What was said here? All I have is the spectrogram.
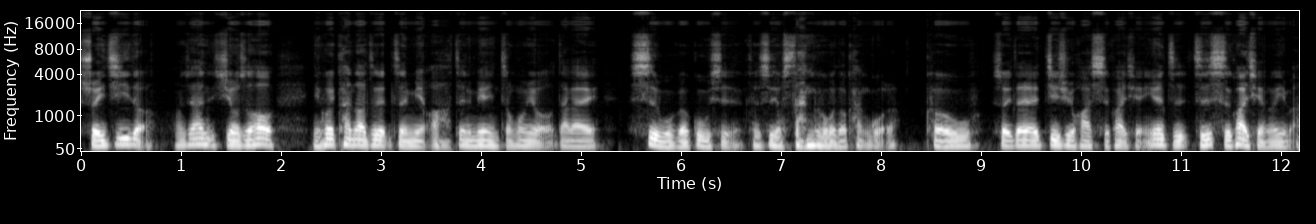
随机的，好像有时候你会看到这这里面啊，这里面总共有大概四五个故事，可是有三个我都看过了，可恶！所以再继续花十块钱，因为只只是十块钱而已嘛。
